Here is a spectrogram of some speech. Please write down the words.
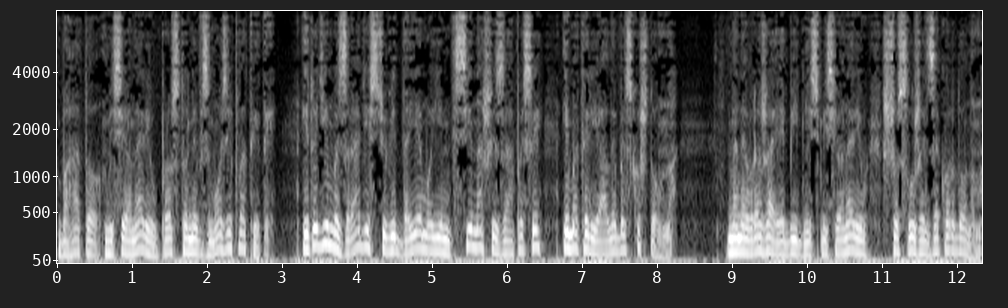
Багато місіонерів просто не в змозі платити, і тоді ми з радістю віддаємо їм всі наші записи і матеріали безкоштовно. Мене вражає бідність місіонерів, що служать за кордоном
